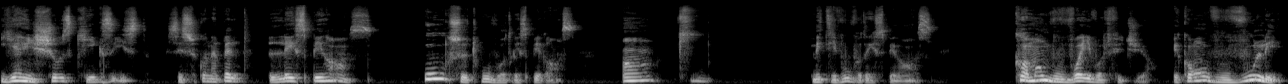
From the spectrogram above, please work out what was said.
il y a une chose qui existe, c'est ce qu'on appelle l'espérance. Où se trouve votre espérance? En qui? Mettez-vous votre espérance Comment vous voyez votre futur Et comment vous voulez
